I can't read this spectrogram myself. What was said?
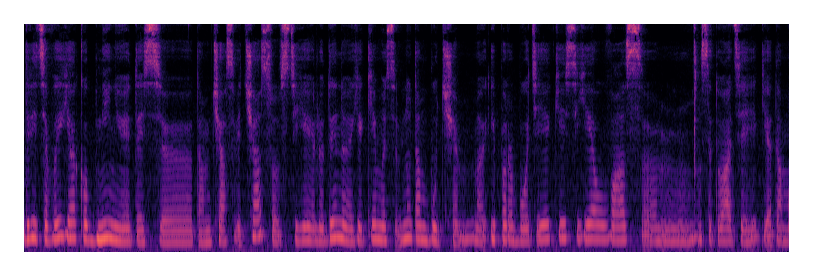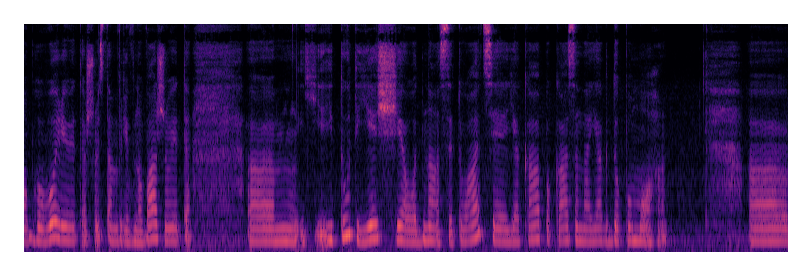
Дивіться, ви як обмінюєтесь е, там час від часу з цією людиною якимось, ну там будь-чим. І по роботі якісь є у вас ем, ситуації, які там обговорюєте, щось там врівноважуєте. Ем, І тут є ще одна ситуація, яка показана як допомога. Е,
